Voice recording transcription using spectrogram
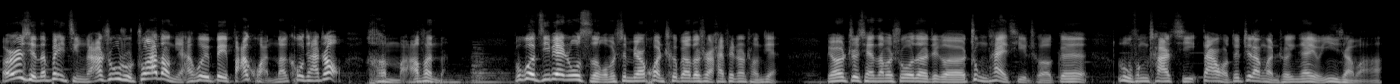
而且呢，被警察叔叔抓到，你还会被罚款呢，扣驾照，很麻烦的。不过，即便如此，我们身边换车标的事儿还非常常见。比方说之前咱们说的这个众泰汽车跟陆风叉七，大家伙对这两款车应该有印象吧？啊，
